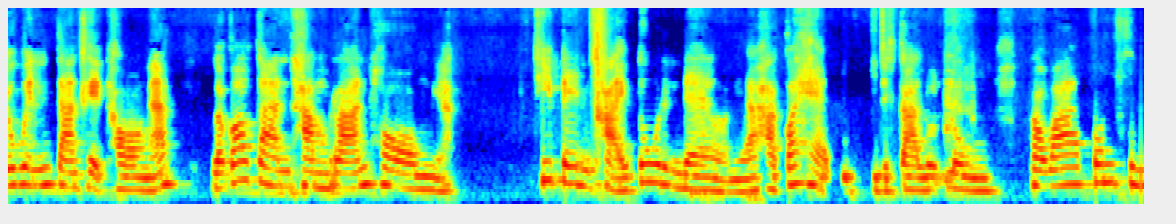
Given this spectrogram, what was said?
ยกเว้นการเทรดทองนะ แล้วก็การทำร้านทองเนี่ยที่เป็นขายตู้แดงๆเหล่านี้ค่ะ ก็แหกกิจการลดลง เพราะว่าต้นทุน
